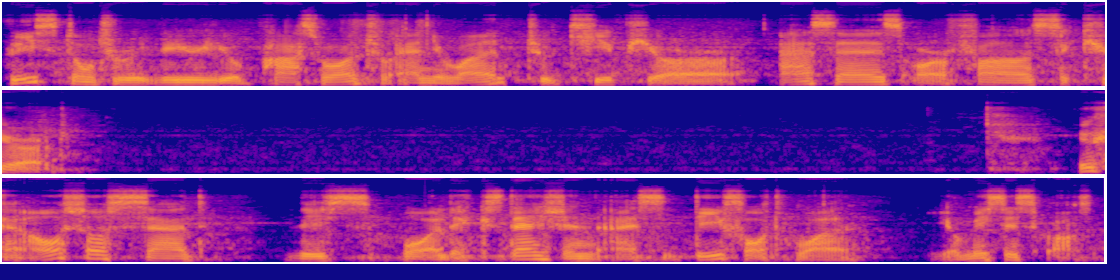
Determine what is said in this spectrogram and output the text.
Please don't reveal your password to anyone to keep your assets or funds secured. You can also set this word extension as default one in your Mises browser.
